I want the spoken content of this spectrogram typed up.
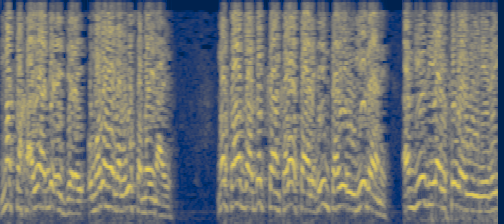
Nasakh ayaa dhici jiray. Ummadahooda lagu samaynaayo. Marka hadda dadkan kaloo saalixiinta iyo awliyadaani ambiyadiyaaba ka waaweyneeday.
